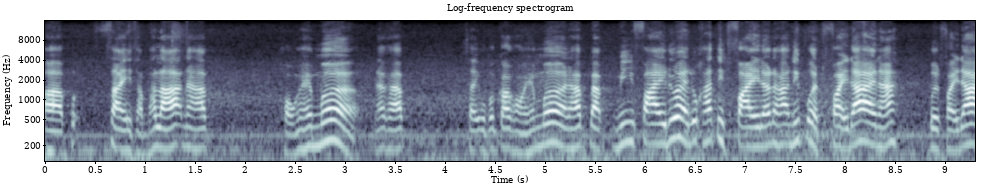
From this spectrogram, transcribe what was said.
อ่าใส่สัมภาระนะครับของแฮมเมอร์นะครับใส่อุปกรณ์ของแฮมเมอร์นะครับแบบมีไฟด้วยลูกค้าติดไฟแล้วนะครับนี่เปิดไฟได้นะ เปิดไฟได้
